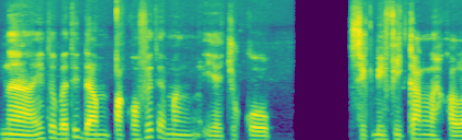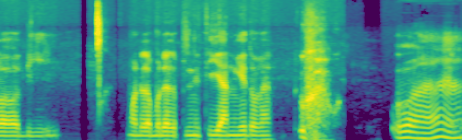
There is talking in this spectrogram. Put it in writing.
Nah, itu berarti dampak Covid emang ya cukup signifikan lah kalau di model-model penelitian gitu kan. Uh, Wah,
